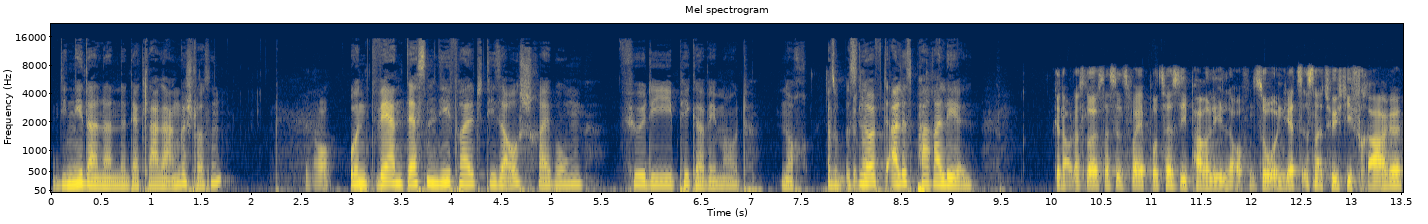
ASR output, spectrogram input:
die Niederlande der Klage angeschlossen. Genau. Und währenddessen lief halt diese Ausschreibung für die Pkw-Maut noch. Also es genau. läuft alles parallel. Genau, das läuft, das sind zwei Prozesse, die parallel laufen. So, und jetzt ist natürlich die Frage,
